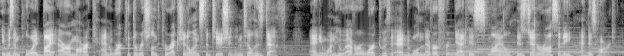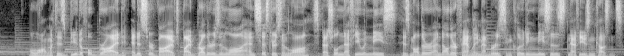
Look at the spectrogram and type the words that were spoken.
He was employed by Aramark and worked at the Richland Correctional Institution until his death. Anyone who ever worked with Ed will never forget his smile, his generosity, and his heart. Along with his beautiful bride, Ed is survived by brothers in law and sisters in law, special nephew and niece, his mother, and other family members, including nieces, nephews, and cousins.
